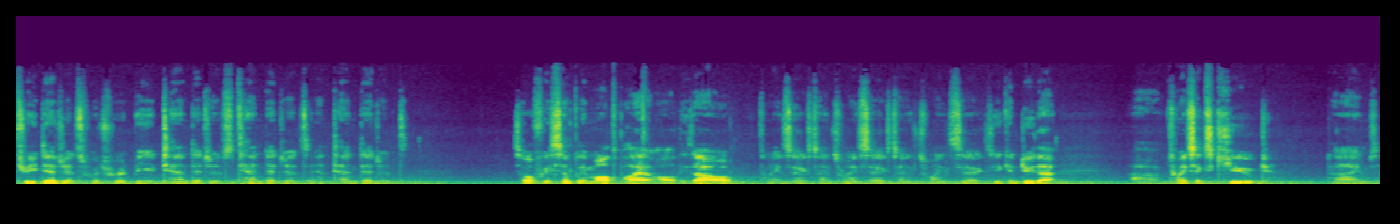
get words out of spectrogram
three digits, which would be 10 digits, 10 digits, and 10 digits. So if we simply multiply all these out, 26 times 26 times 26, you can do that uh, 26 cubed times.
